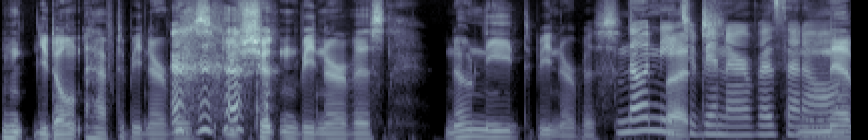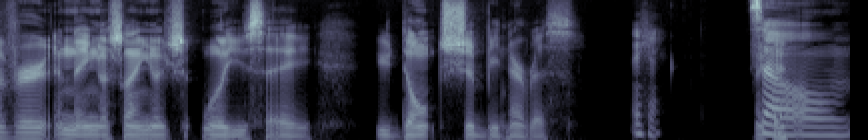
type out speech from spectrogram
You don't have to be nervous. You shouldn't be nervous. No need to be nervous. no need to be nervous at all. Never in the English language will you say you don't should be nervous. Okay. So,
